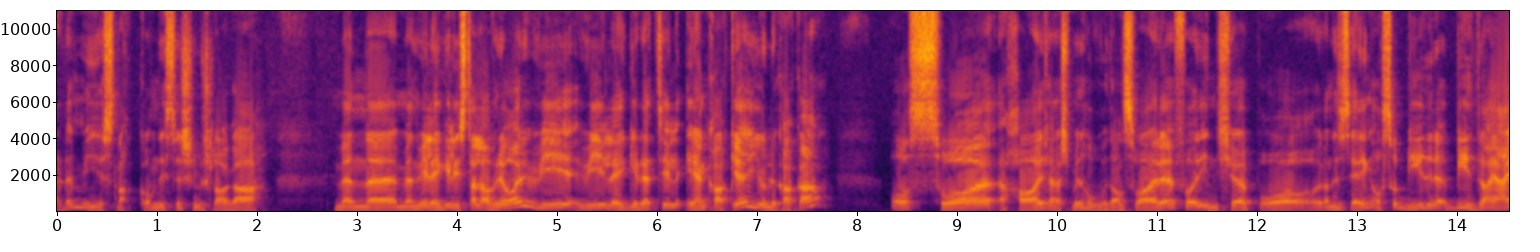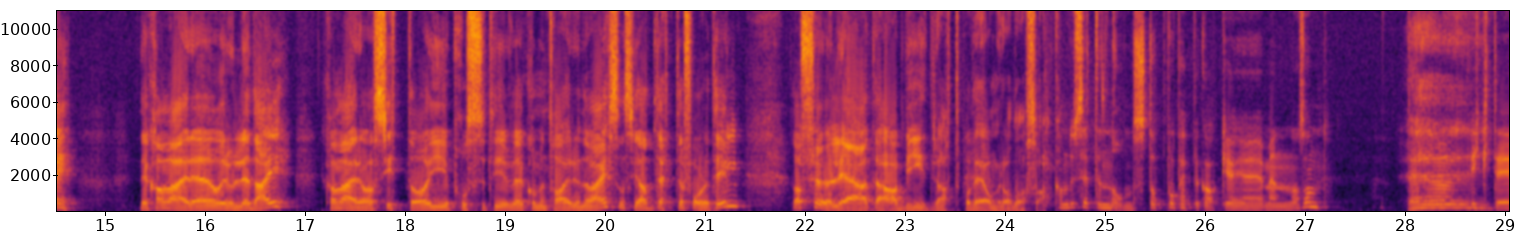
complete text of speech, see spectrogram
er det mye snakk om disse sju slaga. Men, men vi legger lista lavere i år. Vi, vi legger det til én kake, julekaka. Og så har kjæresten min hovedansvaret for innkjøp og organisering, og så bidrar jeg. Det kan være å rulle deg. det kan være å sitte og gi positive kommentarer underveis og si at 'dette får du til'. Da føler jeg at jeg har bidratt på det området også. Kan du sette Nonstop på pepperkakemennene og sånn? Det er en viktig,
